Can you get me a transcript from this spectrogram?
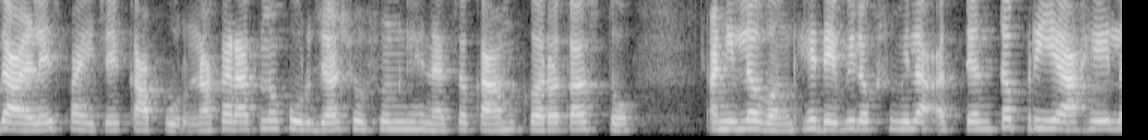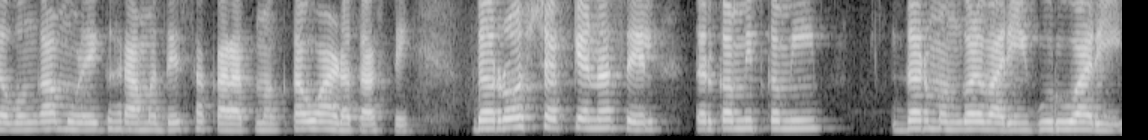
जाळलेच पाहिजे. कापूर नकारात्मक ऊर्जा शोषून घेण्याचं काम करत असतो. आणि लवंग हे देवी लक्ष्मीला अत्यंत प्रिय आहे. लवंगामुळे घरामध्ये सकारात्मकता वाढत असते. दररोज शक्य नसेल तर कमीत कमी दर मंगळवारी गुरुवारी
